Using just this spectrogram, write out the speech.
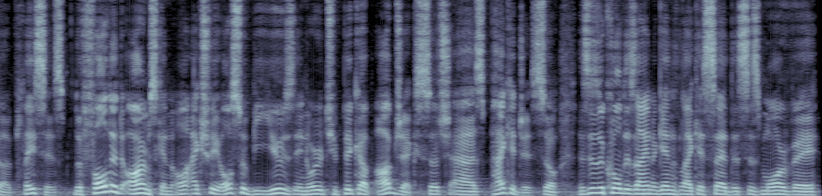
uh, places. The folded arms can actually also be used in order to pick up objects such as packages. So this is a cool design. Again, like I said, this is more of a,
